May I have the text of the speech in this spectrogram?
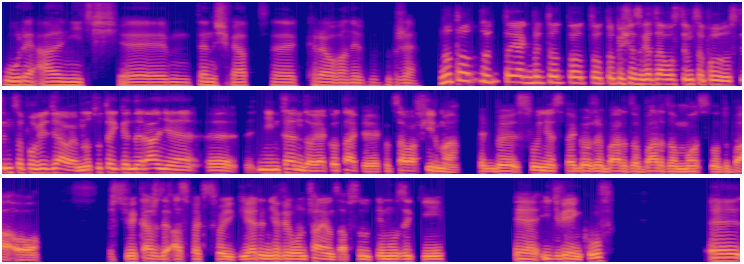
urealnić e, ten świat kreowany w grze. No to, to, to jakby to, to, to, to by się zgadzało z tym, co, z tym, co powiedziałem. No tutaj generalnie Nintendo jako takie, jako cała firma, jakby słynie z tego, że bardzo, bardzo mocno dba o właściwie każdy aspekt swoich gier, nie wyłączając absolutnie muzyki E, i dźwięków. E,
